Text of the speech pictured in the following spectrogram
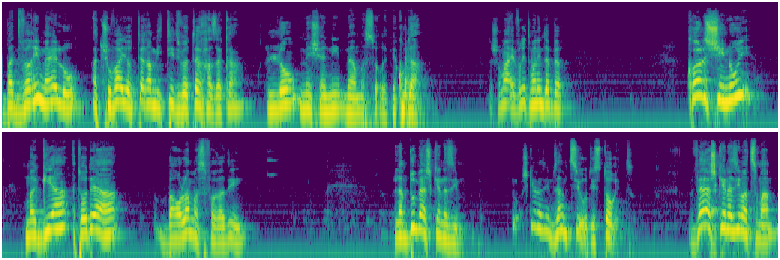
בדברים האלו התשובה יותר אמיתית ויותר חזקה, לא משנים מהמסורת, נקודה. אתה שומע עברית מה אני מדבר? כל שינוי מגיע, אתה יודע, בעולם הספרדי למדו מאשכנזים. אשכנזים, זה המציאות, היסטורית. והאשכנזים עצמם,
